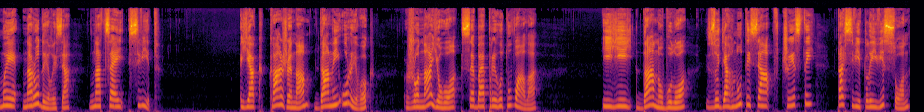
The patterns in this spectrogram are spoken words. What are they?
ми народилися на цей світ. Як каже нам даний уривок, жона його себе приготувала, і їй дано було зодягнутися в чистий та світлий вісон.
